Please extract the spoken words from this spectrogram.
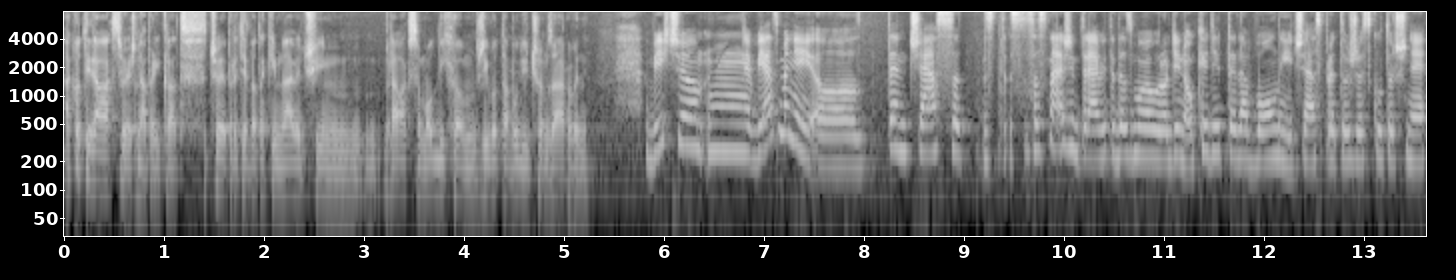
Ako ty relaxuješ napríklad? Čo je pre teba takým najväčším relaxom, oddychom, života budičom zároveň? Vieš čo, mm, viac menej ten čas sa, sa snažím tráviť teda s mojou rodinou, keď je teda voľný čas, pretože skutočne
